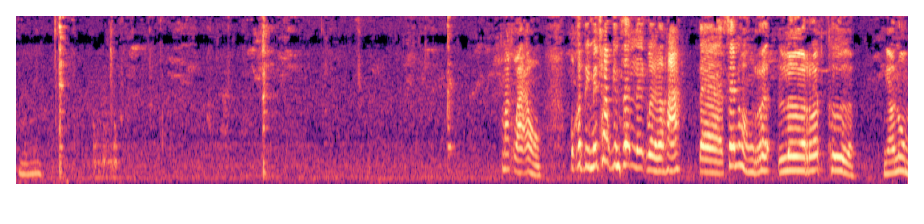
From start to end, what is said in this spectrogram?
มากหลายเอปกติไม่ชอบกินเส้นเล็กเลยนะคะ แต่เส้นของเลเลอรสคือเหนียวนุ่ม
